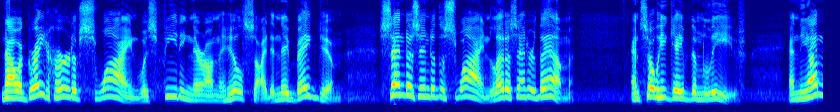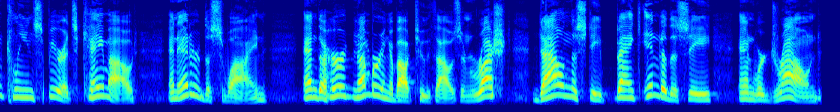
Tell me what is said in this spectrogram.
Now a great herd of swine was feeding there on the hillside, and they begged him, Send us into the swine, let us enter them. And so he gave them leave. And the unclean spirits came out and entered the swine, and the herd, numbering about 2,000, rushed down the steep bank into the sea and were drowned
